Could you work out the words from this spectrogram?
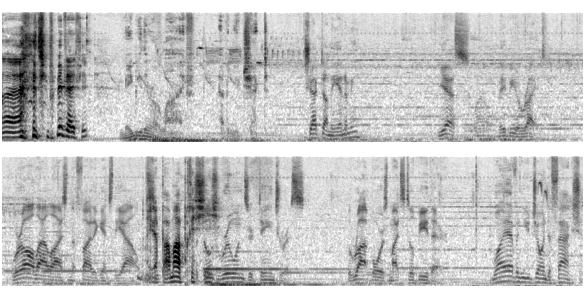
Euh, tu peux les vérifier Maybe they're alive. Haven't you checked? Checked on the enemy? Yes, well, maybe you're right. We're all allies in the fight against the owls. Il a apparemment apprécié. those ruins are dangerous. The rot boars might still be there. Why haven't you joined a faction?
